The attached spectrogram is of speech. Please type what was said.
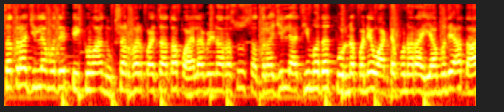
सतरा जिल्ह्यामध्ये पीक विमा नुकसान भरपाईचा आता पाहायला मिळणार असून सतरा जिल्ह्यात ही मदत पूर्णपणे वाटप होणार आहे. यामध्ये आता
